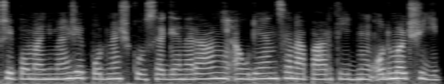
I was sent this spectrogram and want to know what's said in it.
Připomeňme, že po dnešku se generální audience na pár týdnů odmlčí.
